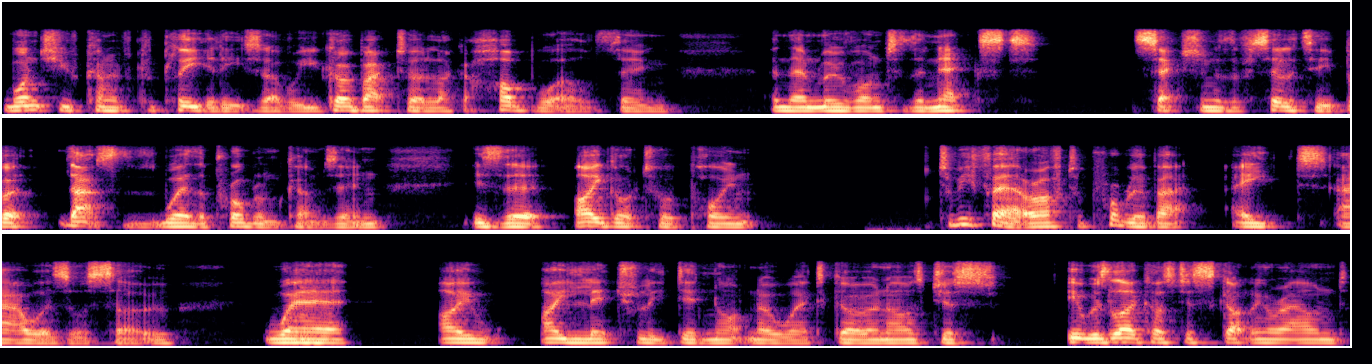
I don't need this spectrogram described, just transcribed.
once you've kind of completed each level, you go back to like a hub world thing, and then move on to the next section of the facility. But that's where the problem comes in, is that I got to a point to be fair, after probably about eight hours or so, where mm. I I literally did not know where to go, and I was just it was like I was just scuttling around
